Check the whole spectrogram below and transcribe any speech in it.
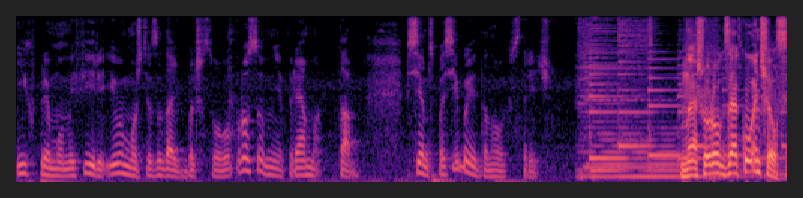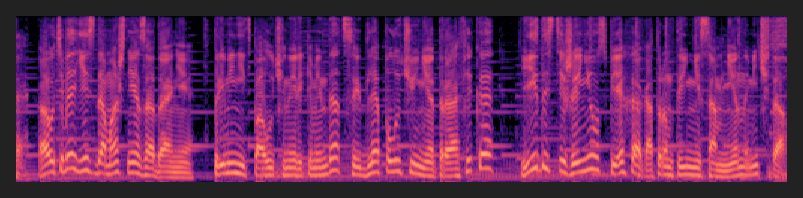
их в прямом эфире. И вы можете задать большинство вопросов мне прямо там. Всем спасибо и до новых встреч. Наш урок закончился, а у тебя есть домашнее задание – применить полученные рекомендации для получения трафика и достижения успеха, о котором ты, несомненно, мечтал.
